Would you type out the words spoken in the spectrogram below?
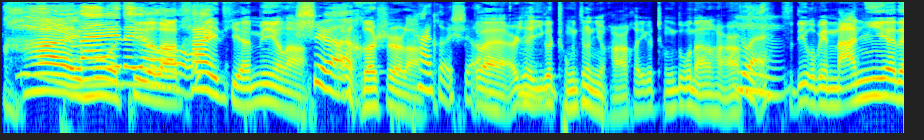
太默契了，太甜蜜了，是。太合适了，太合适了。对，而且一个重庆女孩和一个成都男孩，对。嗯。斯蒂夫被拿捏的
